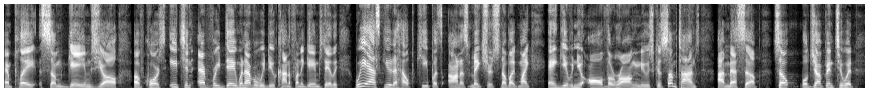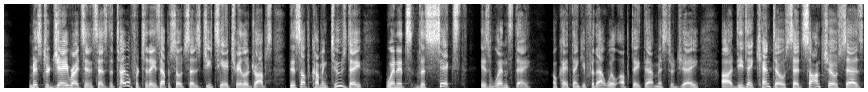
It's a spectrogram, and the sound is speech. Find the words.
and play some games, y'all. Of course, each and every day, whenever we do Kind of Funny Games Daily, we ask you to help keep us honest. Make sure Snowbike Mike ain't giving you all the wrong news because sometimes I mess up. So we'll jump into it. Mr. J writes in and says the title for today's episode says GTA trailer drops this upcoming Tuesday when it's the 6th is Wednesday. Okay, thank you for that. We'll update that, Mr. J. Uh, DJ Kento said Sancho says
